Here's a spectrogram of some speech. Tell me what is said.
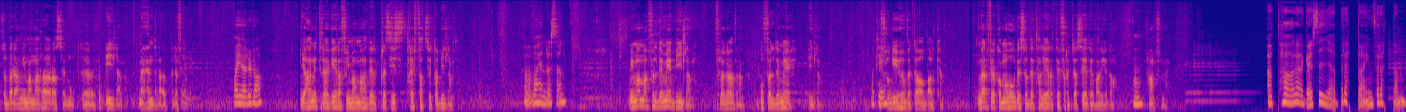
så börjar min mamma röra sig mot eh, bilen med händerna upp i luften. Vad gör du då? Jag hann inte reagera för min mamma hade precis träffats av bilen. Ja, Vad hände sen? Min mamma följde med bilen, flög över den. Hon följde med bilen. Okej. Slog i huvudet av balken. Varför jag kommer ihåg det så detaljerat är för att jag ser det varje dag Mm. framför mig. Att höra Garcia berätta inför rätten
